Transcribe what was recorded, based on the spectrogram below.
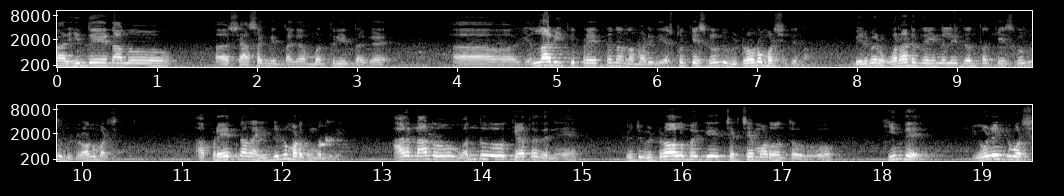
ನಾನು ಹಿಂದೆ ನಾನು ಶಾಸಕರಿದ್ದಾಗ ಮಂತ್ರಿ ಇದ್ದಾಗ ಎಲ್ಲ ರೀತಿ ಪ್ರಯತ್ನ ನಾನು ಮಾಡಿದ್ದೆ. ಎಷ್ಟೋ ಕೇಸ್ಗಳನ್ನು ವಿಡ್ರಾನು ಮಾಡಿಸಿದ್ದೆ ನಾನು. ಬೇರೆ ಬೇರೆ ಹೋರಾಟದ ಹಿನ್ನೆಲೆ ಇದ್ದಂಥ ಕೇಸ್ಗಳನ್ನು ವಿಡ್ರಾನು ಮಾಡಿಸಿದ್ದೆ. ಆ ಪ್ರಯತ್ನ ನಾನು ಹಿಂದಿನೂ ಮಾಡ್ಕೊಂಡು ಬಂದಿದ್ದೀನಿ ಆದರೆ ನಾನು ಒಂದು ಕೇಳ್ತಾ ಇದ್ದೇನೆ ಇವತ್ತು ವಿಡ್ರಾಲ್ ಬಗ್ಗೆ ಚರ್ಚೆ ಮಾಡುವಂಥವ್ರು ಹಿಂದೆ ಏಳೆಂಟು ವರ್ಷ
